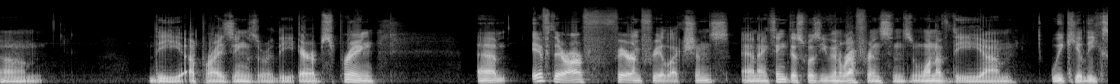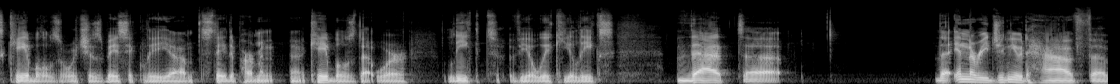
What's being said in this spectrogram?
um, the uprisings or the Arab Spring. Um, if there are fair and free elections, and I think this was even referenced in one of the um, WikiLeaks cables, which is basically um, State Department uh, cables that were leaked via WikiLeaks, that uh, that in the region you would have uh,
